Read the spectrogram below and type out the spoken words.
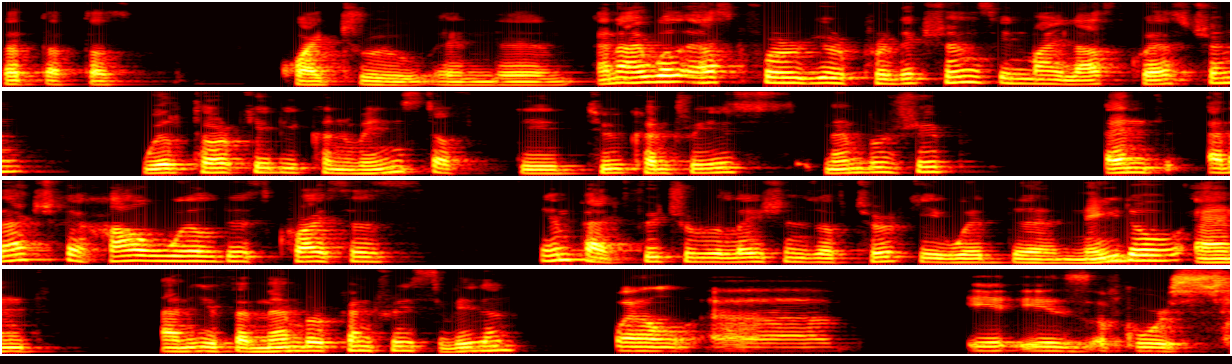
That that that's quite true, and uh, and I will ask for your predictions in my last question. Will Turkey be convinced of the two countries' membership, and and actually, how will this crisis impact future relations of Turkey with uh, NATO and and if a member country, Sweden? Well. Uh it is, of course,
